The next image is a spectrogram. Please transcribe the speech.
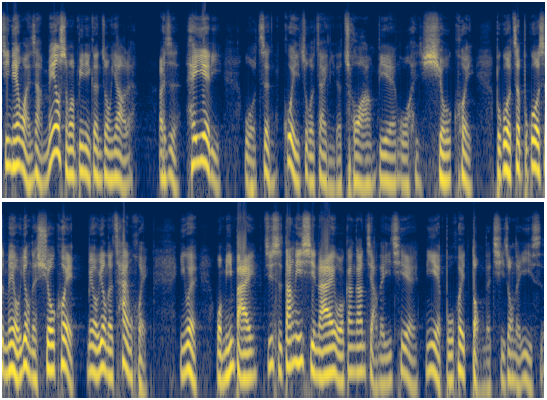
今天晚上没有什么比你更重要的，儿子。黑夜里，我正跪坐在你的床边，我很羞愧。不过这不过是没有用的羞愧，没有用的忏悔，因为我明白，即使当你醒来，我刚刚讲的一切，你也不会懂得其中的意思。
